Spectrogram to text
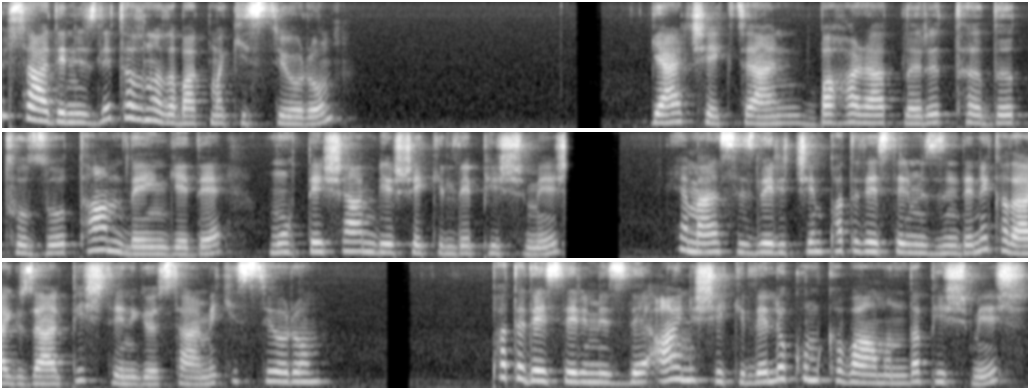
Müsaadenizle tadına da bakmak istiyorum. Gerçekten baharatları, tadı, tuzu tam dengede, muhteşem bir şekilde pişmiş. Hemen sizler için patateslerimizin de ne kadar güzel piştiğini göstermek istiyorum. Patateslerimiz de aynı şekilde lokum kıvamında pişmiş.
